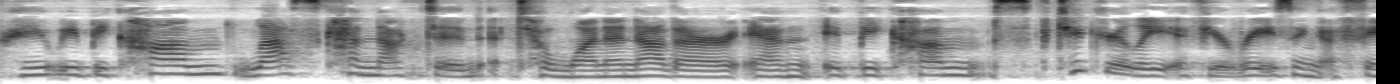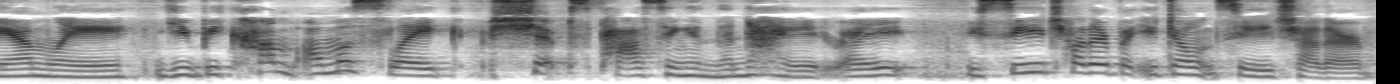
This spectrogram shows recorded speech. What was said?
right? We become less connected to one another and it becomes, particularly if you're raising a family, you become almost like ships passing in the night, right? You see each other, but you don't see each other.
